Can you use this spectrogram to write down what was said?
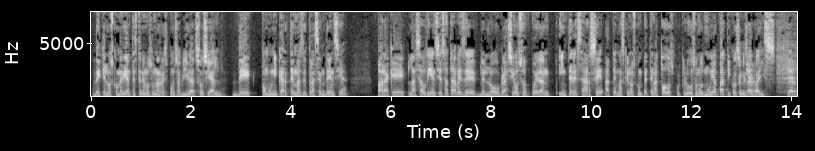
de que los comediantes tenemos una responsabilidad social de comunicar temas de trascendencia para que las audiencias a través de, lo gracioso puedan interesarse a temas que nos competen a todos, porque luego somos muy apáticos en este país. Claro.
